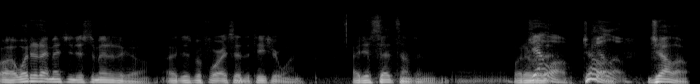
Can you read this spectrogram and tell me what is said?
Uh, what did I mention just a minute ago? Uh, just before I said the T-shirt one, I just said something. Whatever. Jell-O. that- Jello. Jell-O. Jello.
